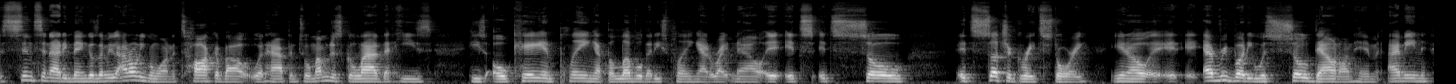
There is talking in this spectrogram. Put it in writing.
Cincinnati Bengals. I mean I don't even want to talk about what happened to him. I'm just glad that he's he's okay and playing at the level that he's playing at right now. It, it's it's so it's such a great story. You know, it, it, everybody was so down on him. I mean,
